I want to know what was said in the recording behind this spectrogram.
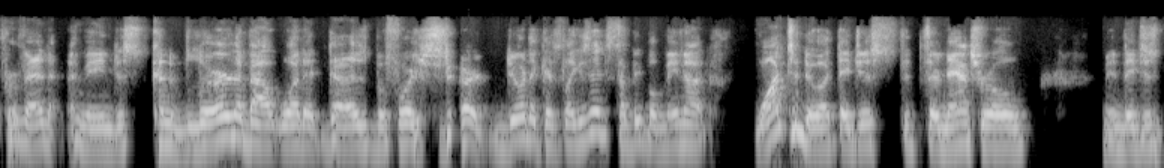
prevent it. I mean, just kind of learn about what it does before you start doing it. Because, like I said, some people may not want to do it. They just, it's their natural, I mean, they just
